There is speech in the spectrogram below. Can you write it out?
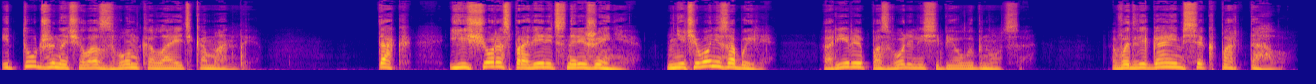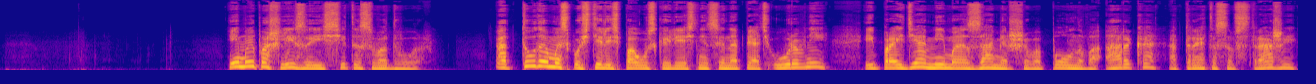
и тут же начала звонко лаять команды. «Так, еще раз проверить снаряжение. Ничего не забыли?» Ариры позволили себе улыбнуться. «Выдвигаемся к порталу». И мы пошли за Иситос во двор. Оттуда мы спустились по узкой лестнице на пять уровней и, пройдя мимо замершего полного арка от ретосов стражей,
